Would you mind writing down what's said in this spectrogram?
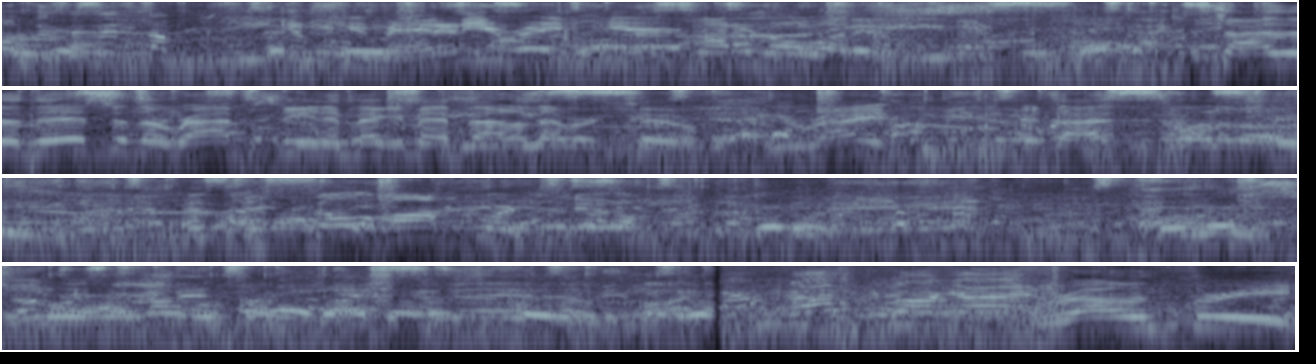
You know, if this isn't the peak of humanity right here, I don't know what is. It's It's either this or the rap scene in Mega Man Battle Network 2. You're right. It's, that- it's one of those. This is so awkward too. We'll raise some more action. We'll find $5 to play. Round three.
